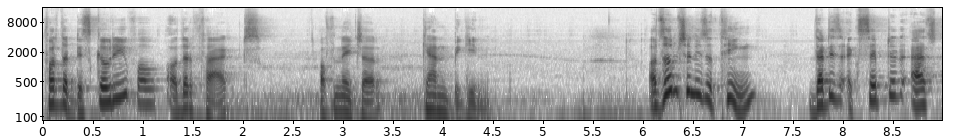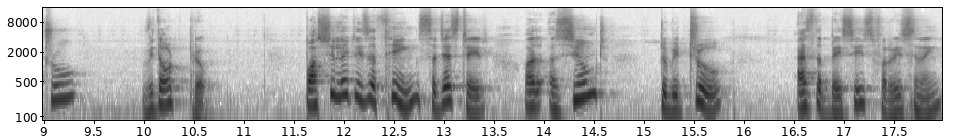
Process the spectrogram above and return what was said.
for the discovery of other facts of nature can begin. Assumption is a thing that is accepted as true without proof. Postulate is a thing suggested or assumed to be true as the basis for reasoning,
